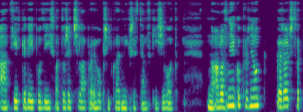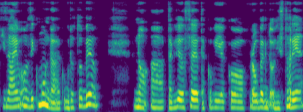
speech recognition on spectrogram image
a církev jej později svatořečila pro jeho příkladný křesťanský život. No a vlastně jako proč měl Karel IV. zájem o Zikmunda, jako kdo to byl? No a takže zase takový jako throwback do historie,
